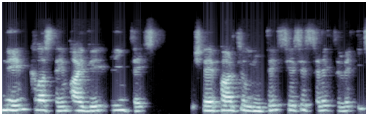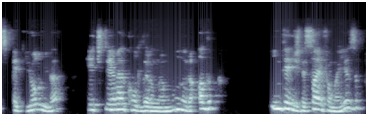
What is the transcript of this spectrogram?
name, class name, id, link text, işte partial link text, CSS selector ve xpath yoluyla HTML kodlarından bunları alıp IntelliJ'de sayfama yazıp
